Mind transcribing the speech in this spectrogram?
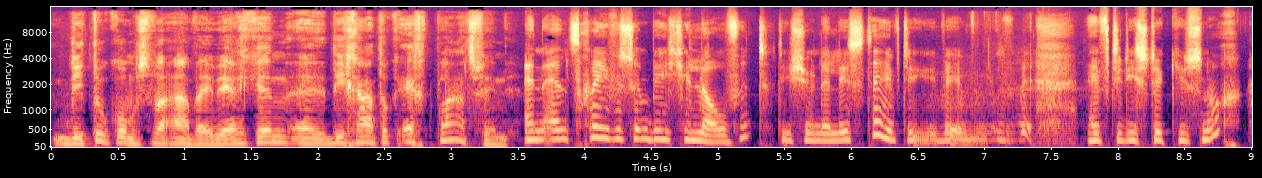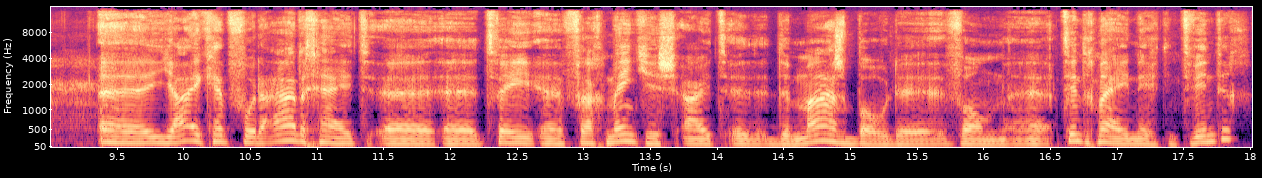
die toekomst waaraan wij werken, eh, die gaat ook echt plaatsvinden. En, en schreven ze een beetje lovend, die journalisten? Heeft u, heeft u die stukjes nog? Uh, ja, ik heb voor de aardigheid uh, twee fragmentjes uit de Maasbode van 20 mei 1920.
